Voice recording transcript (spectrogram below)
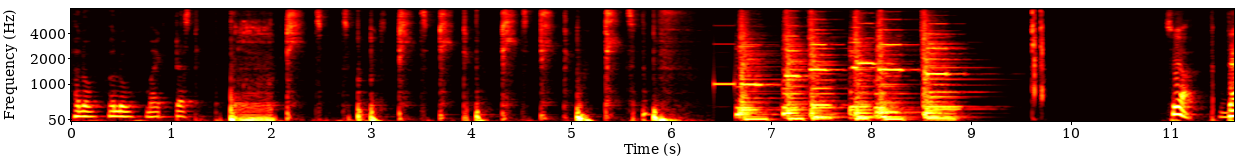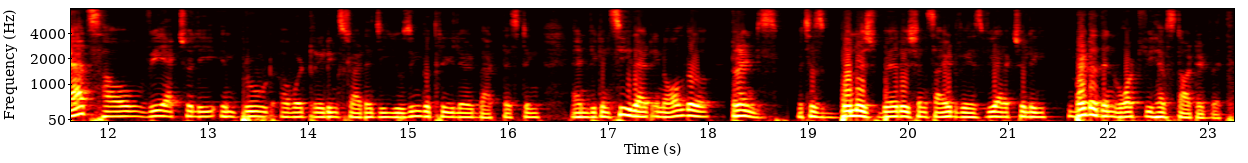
Hello, hello, mic test. So yeah, that's how we actually improved our trading strategy using the three layered backtesting. And we can see that in all the trends, which is bullish, bearish and sideways, we are actually better than what we have started with.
